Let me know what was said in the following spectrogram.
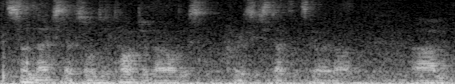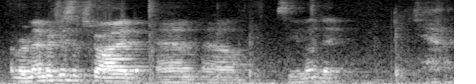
It's so next episode to talk about all this crazy stuff that's going on. Um, remember to subscribe, and, and I'll see you Monday. Yeah,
